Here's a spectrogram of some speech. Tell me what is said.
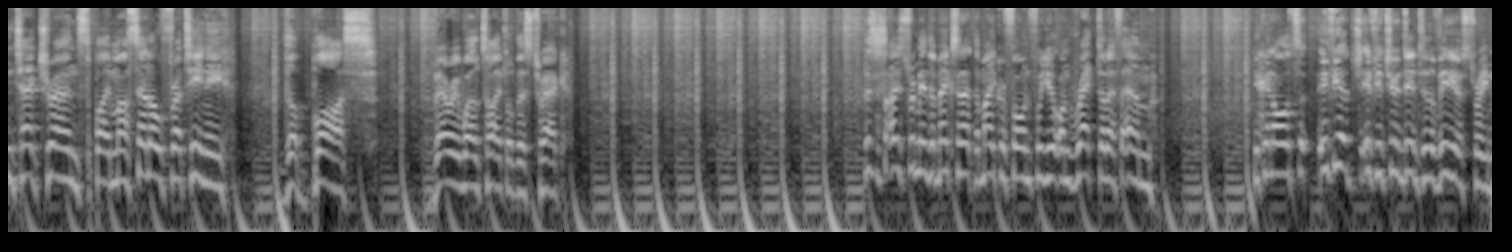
Banging Tech Trance by Marcelo Fratini, The Boss. Very well titled, this track. This is Icedream in the mix and at the microphone for you on Rec.fm. You can also, if you if you tuned into the video stream,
